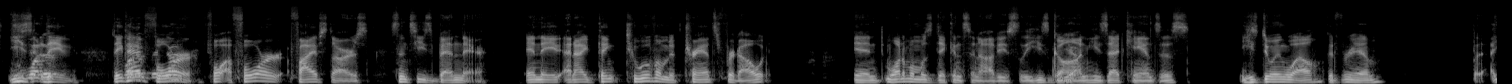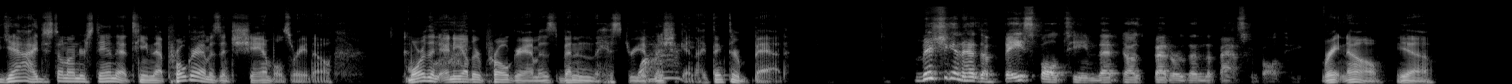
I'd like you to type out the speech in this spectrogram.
He's What they've they've had have they four, four four five stars since he's been there, and they and I think two of them have transferred out, and one of them was Dickinson. Obviously, he's gone. He's at Kansas. He's doing well. Good for him. But uh, yeah, I just don't understand that team. That program is in shambles right now. More than any other program has been in the history of Michigan. I think they're bad. Michigan has a baseball team that does better than the basketball team Right now, yeah.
